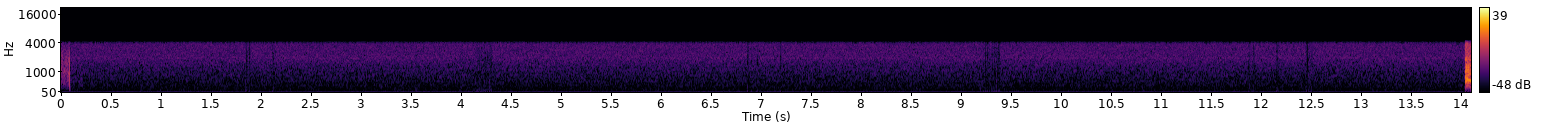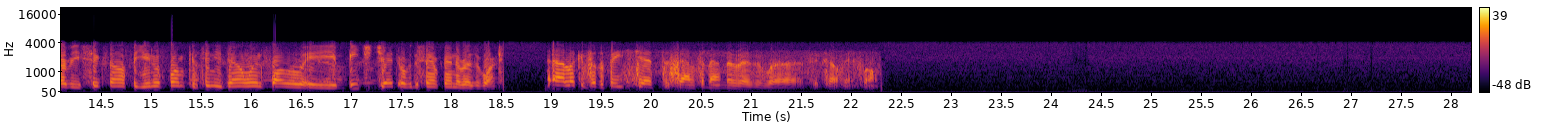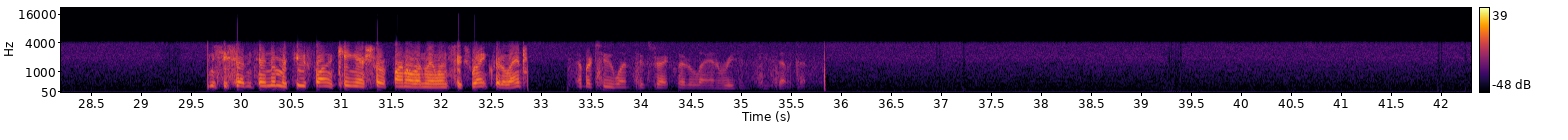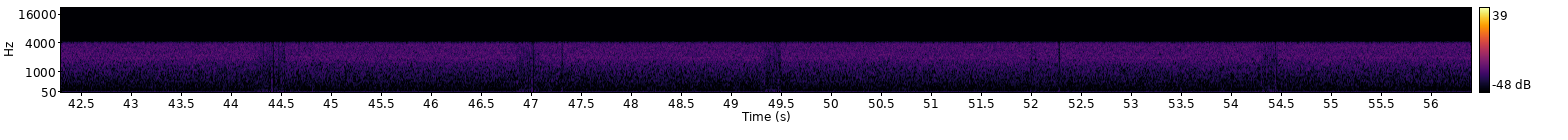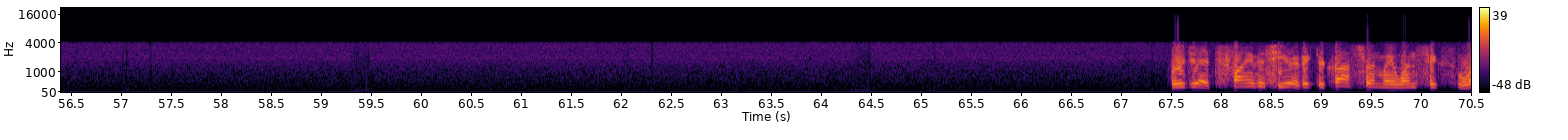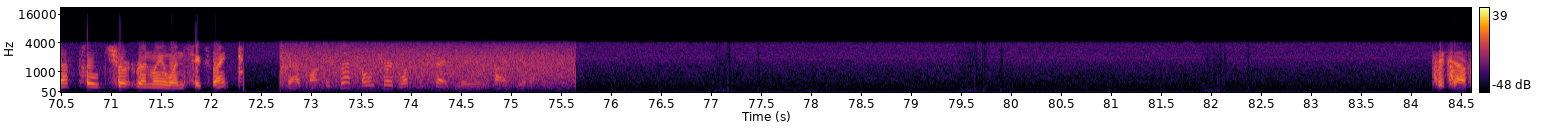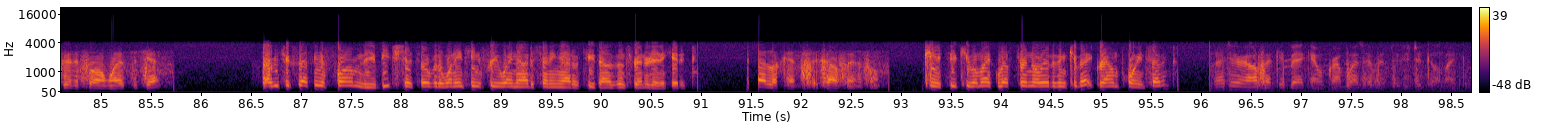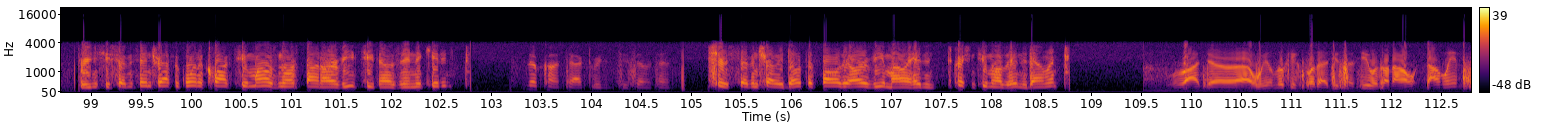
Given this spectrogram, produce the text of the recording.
Fernando Reservoir, 6 Alpha Inform. NC 710, number 2, King Air Short Final, runway 16 right, clear to land. Number 216 right, clear to land, Regency 710. 5 is Sierra Victor Cross, runway One Six, left, hold short, runway One Six, right. Southbound, 16 left, hold short, 16 right, Blue 5 Sierra. South uniform, where's the jet? RV6 left uniform, the beach jet's over the 118 freeway now, descending out of 2300 indicated. I look in, 6 Alpha uniform. Can you 2 kilo mic left turn no later than Quebec, ground point 7. Roger, Alpha Quebec and ground point 7, 62 Kilo Mike. Regency 710, traffic 1 o'clock, 2 miles, northbound RV, 2,000 indicated. No contact, Regency 710. Sir 7 Charlie Delta, follow the RV, mile ahead, in, correction, 2 miles ahead in the downwind. Roger, uh, we're looking for that. You said he was on our downwind?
